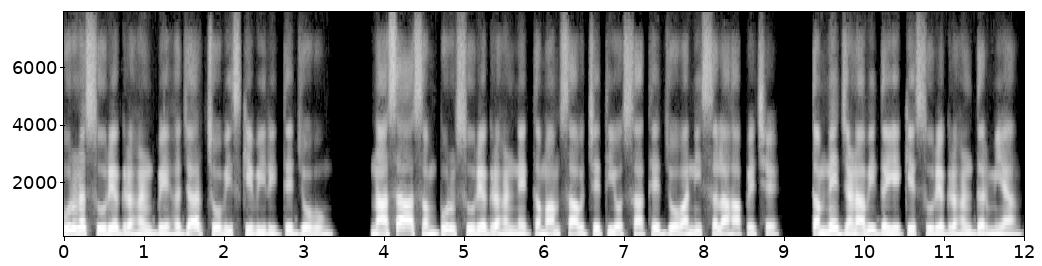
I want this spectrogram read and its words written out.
પૂર્ણ સૂર્યગ્રહણ બે હજાર ચોવીસ કેવી રીતે જોવું? નાસા આ સંપૂર્ણ સૂર્યગ્રહણને તમામ સાવચેતીઓ સાથે જોવાની સલાહ આપે છે. તમને જણાવી દઈએ કે સૂર્યગ્રહણ દરમિયાન,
